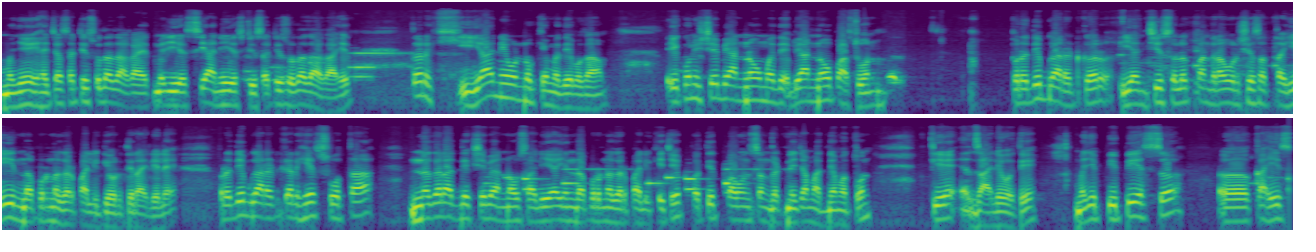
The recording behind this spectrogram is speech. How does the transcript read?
म्हणजे ह्याच्यासाठी सुद्धा जागा आहेत म्हणजे एस सी आणि एस टी साठी सुद्धा जागा आहेत. तर या निवडणुकीमध्ये बघा एकोणीसशे ब्याण्णवमध्ये ब्याण्णवपासून प्रदीप गारटकर यांची सलग पंधरा वर्षे सत्ता ही इंदापूर नगरपालिकेवरती राहिलेली आहे. प्रदीप गारटकर हे स्वतः नगराध्यक्ष ब्याण्णव साली या इंदापूर नगरपालिकेचे पतित पावन संघटनेच्या माध्यमातून ते झाले होते. म्हणजे पीपीएसचं काहीच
